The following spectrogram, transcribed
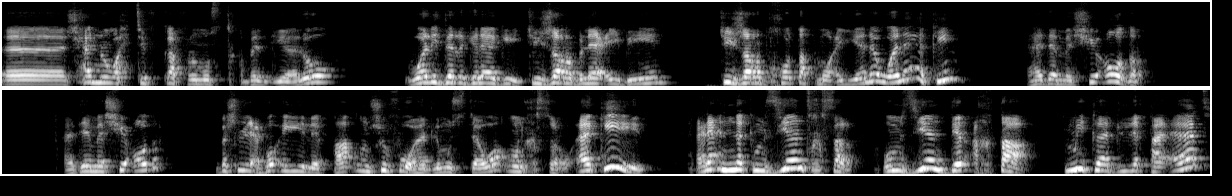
أه شحال من واحد تفكر في المستقبل ديالو؟ وليد الكراكي تيجرب لاعبين. تيجرب خطط معينة ولكن هذا ماشي عذر. هذا ماشي عذر باش نلعبوا أي لقاء ونشوفوا هذا المستوى ونخسروا. أكيد! على أنك مزيان تخسر ومزيان دير أخطاء في مثل هذه اللقاءات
